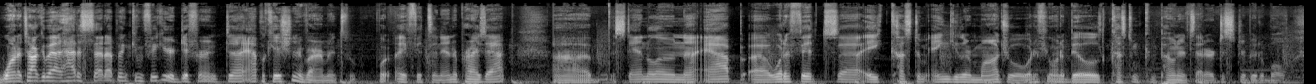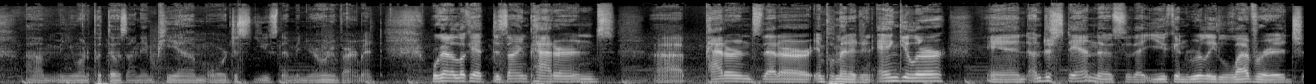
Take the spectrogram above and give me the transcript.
want to talk about how to set up and configure different uh, application environments. If it's an enterprise app, uh, standalone uh, app, uh, what if it's a custom Angular module? What if you want to build custom components that are distributable um, and you want to put those on NPM or just use them in your own environment? We're going to look at design patterns, patterns that are implemented in Angular, and understand those so that you can really leverage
